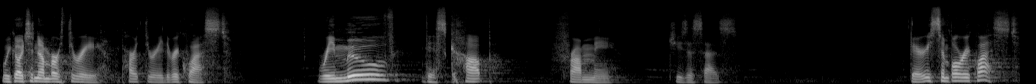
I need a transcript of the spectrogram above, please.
We go to number three, part three, the request. Remove this cup from me, Jesus says. Very simple request.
